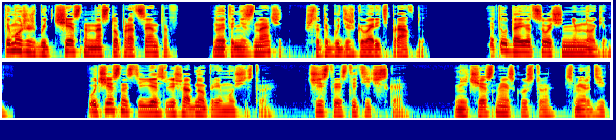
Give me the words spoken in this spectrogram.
Ты можешь быть честным на сто процентов, но это не значит, что ты будешь говорить правду. Это удается очень немногим. У честности есть лишь одно преимущество — чисто эстетическое. Нечестное искусство смердит.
